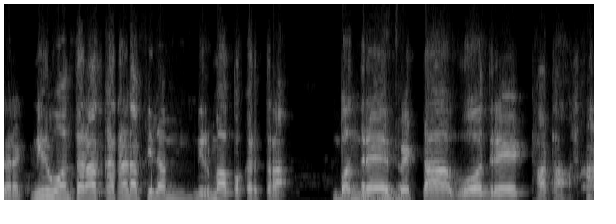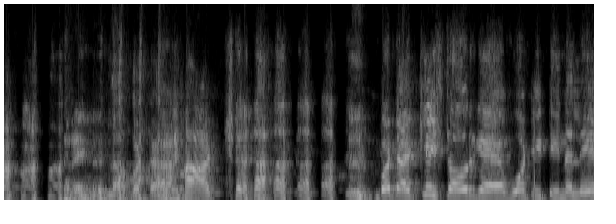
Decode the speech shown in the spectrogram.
ಕರೆಕ್ಟ್ ನೀವು ಒಂಥರ ಕನ್ನಡ ಫಿಲಂ ನಿರ್ಮಾಪಕರ ತರ. ಬಂದ್ರೆ ಬೆಟ್ಟ ಹೋದ್ರೆ ಟಾಟಾ. ಬಟ್ ಬಟ್ ಅಟ್ಲೀಸ್ಟ್ ಅವ್ರಿಗೆ ಓ ಟಿ ಟಿ ನಲ್ಲಿ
